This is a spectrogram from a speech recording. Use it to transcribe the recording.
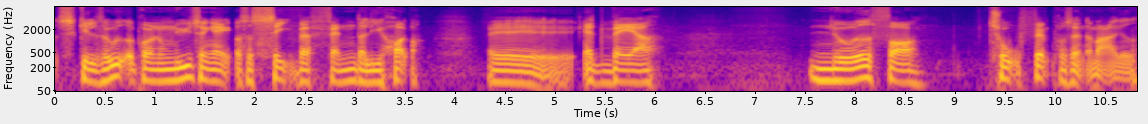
skille sig ud og prøve nogle nye ting af, og så se, hvad fanden der lige holder. Øh, at være noget for 2-5% af markedet.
